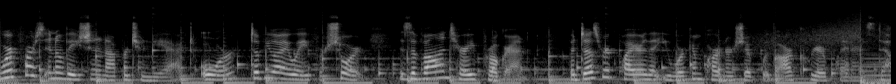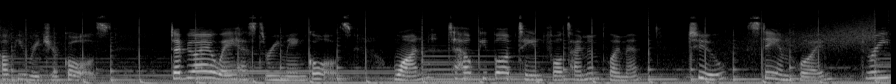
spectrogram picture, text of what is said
Workforce Innovation and Opportunity Act, or WIOA for short, is a voluntary program, but does require that you work in partnership with our career planners to help you reach your goals. WIOA has three main goals 1. To help people obtain full time employment, 2. Stay employed, 3.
